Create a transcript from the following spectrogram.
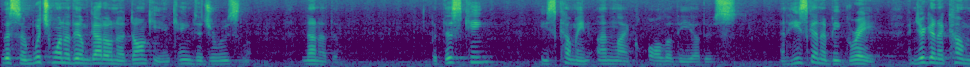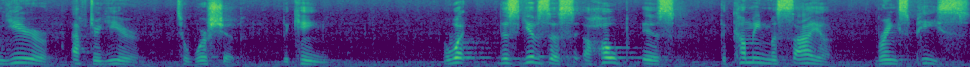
Listen, which one of them got on a donkey and came to Jerusalem? None of them. But this king, he's coming unlike all of the others. And he's going to be great. And you're going to come year after year to worship the king. What this gives us a hope is the coming Messiah brings peace.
